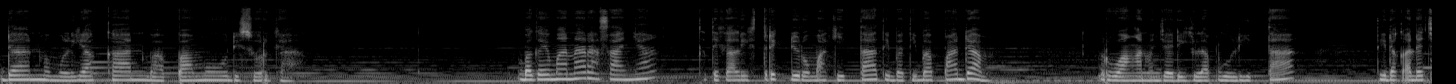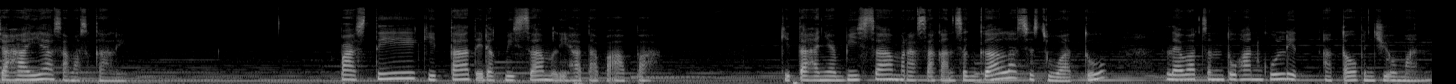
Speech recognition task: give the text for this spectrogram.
dan memuliakan Bapamu di surga. Bagaimana rasanya ketika listrik di rumah kita tiba-tiba padam? Ruangan menjadi gelap gulita, tidak ada cahaya sama sekali. Pasti kita tidak bisa melihat apa-apa. Kita hanya bisa merasakan segala sesuatu lewat sentuhan kulit atau penciuman.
